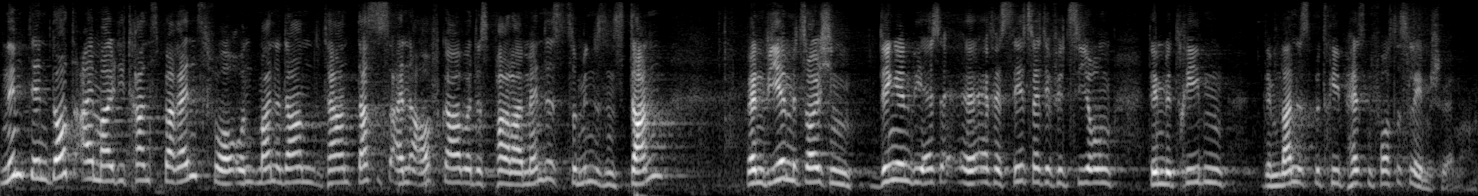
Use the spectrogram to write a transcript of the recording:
nimmt denn dort einmal die Transparenz vor. Und, meine Damen und Herren, das ist eine Aufgabe des Parlaments, zumindest dann, wenn wir mit solchen Dingen wie FSC-Zertifizierung den Betrieben, dem Landesbetrieb Hessen-Forst das Leben schwer machen.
